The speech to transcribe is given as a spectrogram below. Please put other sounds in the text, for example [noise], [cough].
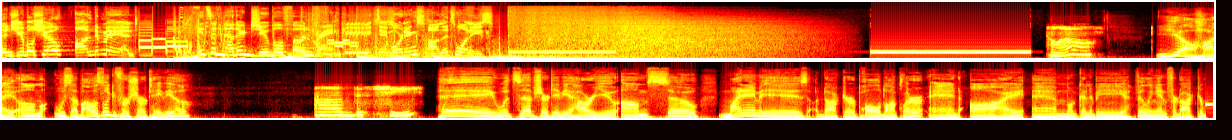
The Jubal Show on demand. It's another Jubal phone prank. Weekday mornings on the 20s. Hello. Yeah, hi. Um, what's up? I was looking for Shartavia. Uh, this is she. Hey, what's up, Shartavia? How are you? Um, so my name is Dr. Paul Donkler, and I am going to be filling in for Dr. [laughs]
